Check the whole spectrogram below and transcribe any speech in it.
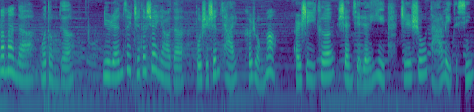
慢慢的，我懂得，女人最值得炫耀的不是身材和容貌，而是一颗善解人意、知书达理的心。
